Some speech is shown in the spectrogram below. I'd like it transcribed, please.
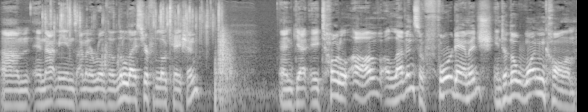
Um, and that means I'm going to roll the little dice here for the location and get a total of 11, so 4 damage into the 1 column.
